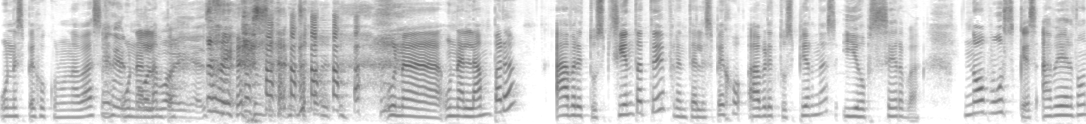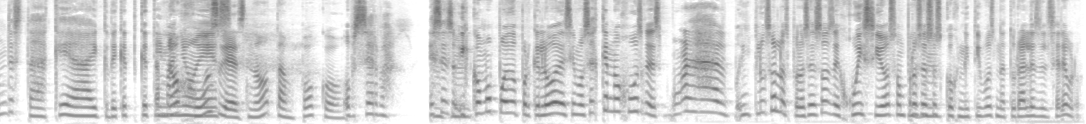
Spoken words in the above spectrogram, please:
un espejo con una base, una lámpara. Una, una lámpara, abre tus, siéntate frente al espejo, abre tus piernas y observa. No busques, a ver, ¿dónde está? ¿Qué hay? ¿De qué, qué Y no tamaño es? juzgues, ¿no? Tampoco. Observa. Es eso. ¿Y cómo puedo? Porque luego decimos, es que no juzgues. Ah, incluso los procesos de juicio son procesos cognitivos naturales del cerebro.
